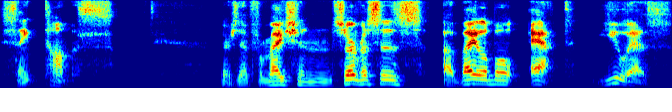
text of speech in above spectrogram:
St. Thomas. There's information services available at US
